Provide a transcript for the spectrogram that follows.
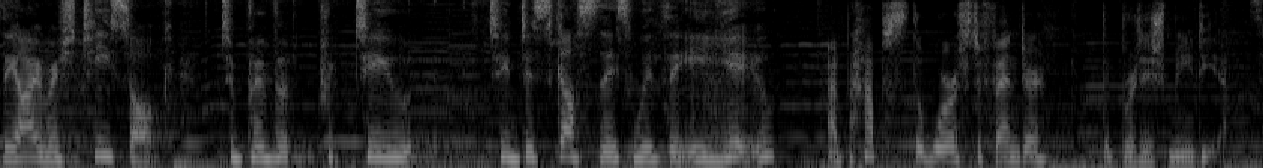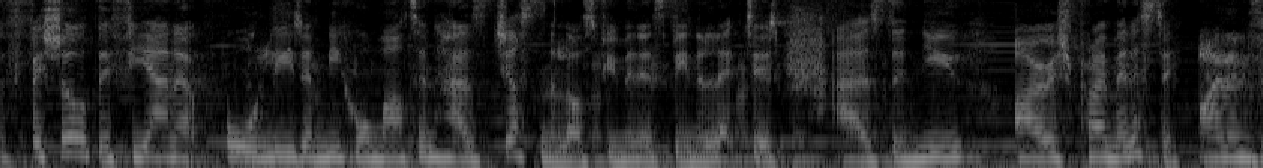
the Irish Taoiseach to, priv- to, to discuss this with the EU. And perhaps the worst offender, the British media. It's official. The Fianna Fáil leader, Micheál Martin, has just in the last few minutes been elected as the new Irish Prime Minister. Ireland's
